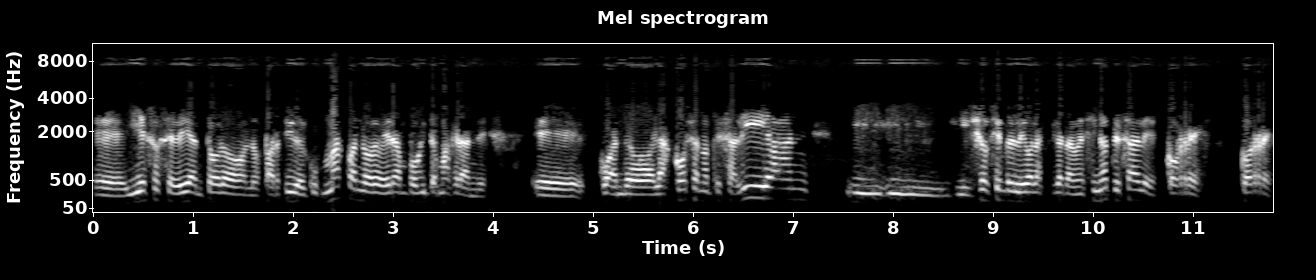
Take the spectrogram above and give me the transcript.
eh, y eso se veía en todos los, partidos más cuando era un poquito más grande, eh, cuando las cosas no te salían, y, y, yo siempre le digo a la chica también, si no te sale, corre, corre,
